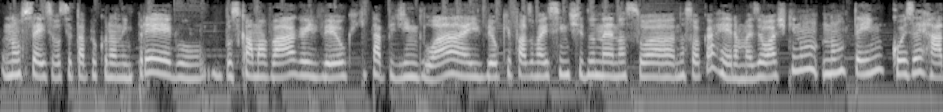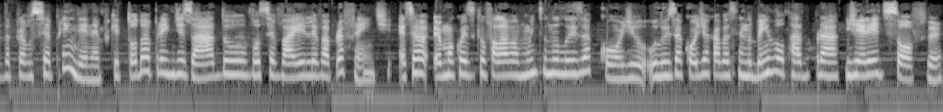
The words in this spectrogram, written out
não sei, se você tá procurando emprego, buscar uma vaga e ver o que, que tá pedindo lá e ver o que faz mais sentido, né, na sua, na sua carreira. Mas eu acho que não, não tem coisa errada para você aprender, né? Porque todo aprendizado você vai levar para frente. Essa é uma coisa que eu falava muito no Luiza Code. O Luiza Code acaba sendo bem voltado para engenharia de software.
